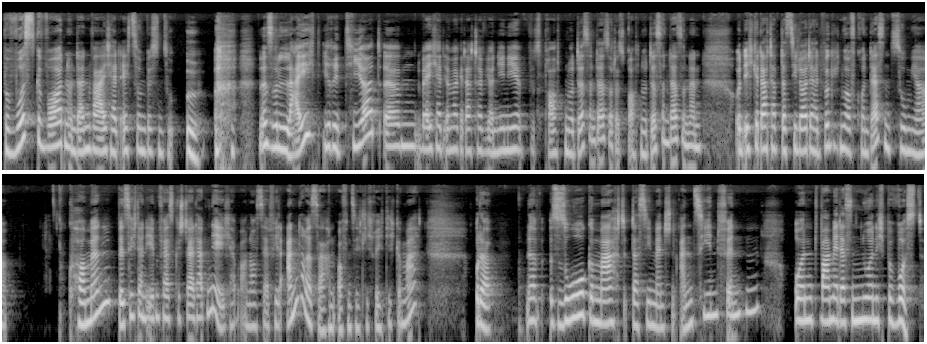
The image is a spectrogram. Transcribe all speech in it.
bewusst geworden. Und dann war ich halt echt so ein bisschen so, äh, ne, so leicht irritiert, ähm, weil ich halt immer gedacht habe, ja, nee, nee, es braucht nur das und das oder es braucht nur das und das. Und dann, und ich gedacht habe, dass die Leute halt wirklich nur aufgrund dessen zu mir kommen, bis ich dann eben festgestellt habe, nee, ich habe auch noch sehr viel andere Sachen offensichtlich richtig gemacht. Oder ne, so gemacht, dass sie Menschen anziehend finden und war mir das nur nicht bewusst.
